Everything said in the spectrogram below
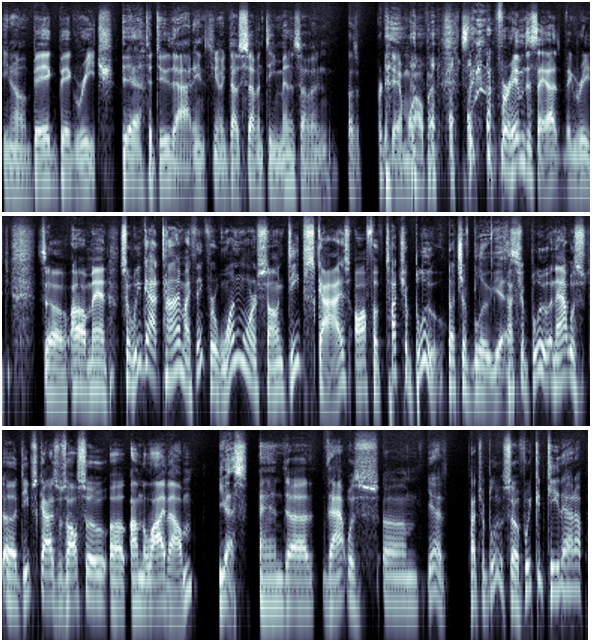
you know, big, big reach yeah. to do that." And you know, he does 17 minutes of it and does it pretty damn well. But for him to say that's a big reach, so oh man, so we've got time, I think, for one more song, "Deep Skies" off of "Touch of Blue." Touch of blue. Yes, Touch of Blue, and that was uh, Deep Skies was also uh, on the live album, yes. and uh, that was um, yeah, Touch of Blue. So if we could key that up,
